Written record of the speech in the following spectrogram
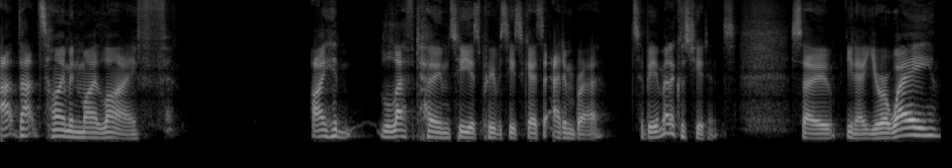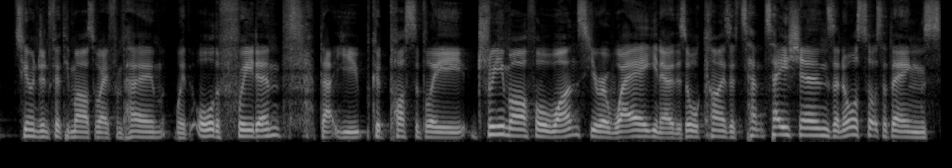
at that time in my life, I had left home two years previously to go to Edinburgh to be a medical student. So, you know, you're away, 250 miles away from home with all the freedom that you could possibly dream of all once. You're away, you know, there's all kinds of temptations and all sorts of things.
